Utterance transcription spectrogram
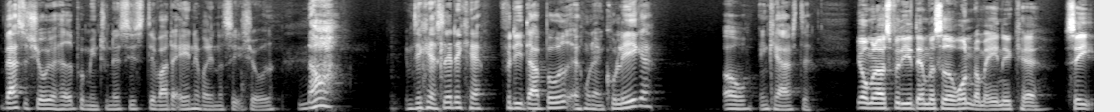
værste show, jeg havde på min turné sidst. Det var, da Ane var inde og se showet. Nå, Jamen, det kan jeg slet ikke have. Fordi der er både, at hun er en kollega og en kæreste. Jo, men også fordi dem, der sidder rundt om Ane, kan se.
